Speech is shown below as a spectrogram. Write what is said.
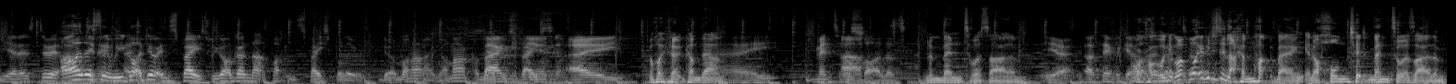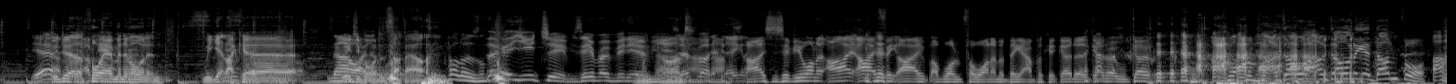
Yeah, let's do it. Honestly, in a we got to do it in space. We got to go in that fucking space balloon. and Do a Muk- mukbang. on- on the edge of Mukbang space. in a Oh, don't come down. a mental Ah. asylum. In a mental asylum. Yeah, I think we're What, getting. what, what if you just did like a mukbang in a haunted mental asylum? Yeah, We do it at 4 a.m. in in the morning. We get like a No, Ouija board and don't stuff out. Look at YouTube, zero video views. God. They're fucking- ISIS, if you want to, I, I think I, I want for one. I'm a big advocate. Go to, go to, go. I don't, want- I don't want to get done for. I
